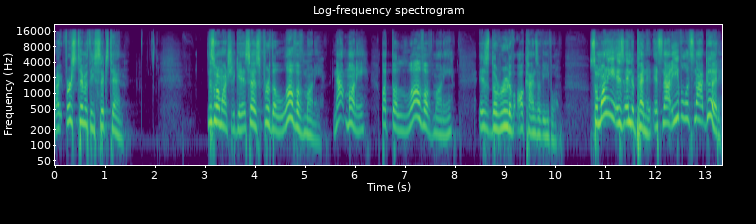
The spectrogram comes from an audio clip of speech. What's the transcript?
All right, 1 Timothy 6:10. This is what I want you to get. It says, For the love of money, not money, but the love of money is the root of all kinds of evil. So money is independent. It's not evil, it's not good.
